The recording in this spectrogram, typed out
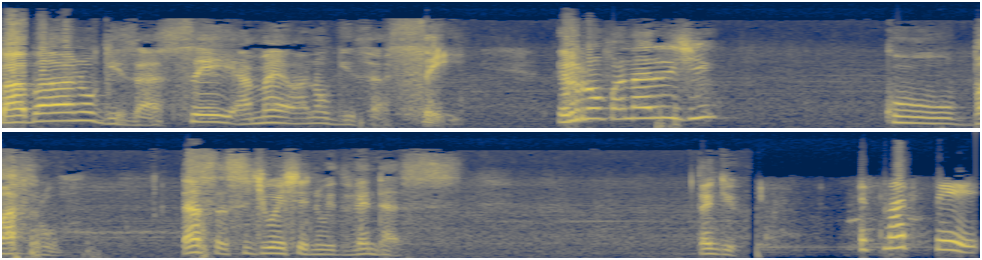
Baba vanogeza sei amai vanogeza sei rinofanira richi kubathroom that's the situation with vendors. Thank you it's not fair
